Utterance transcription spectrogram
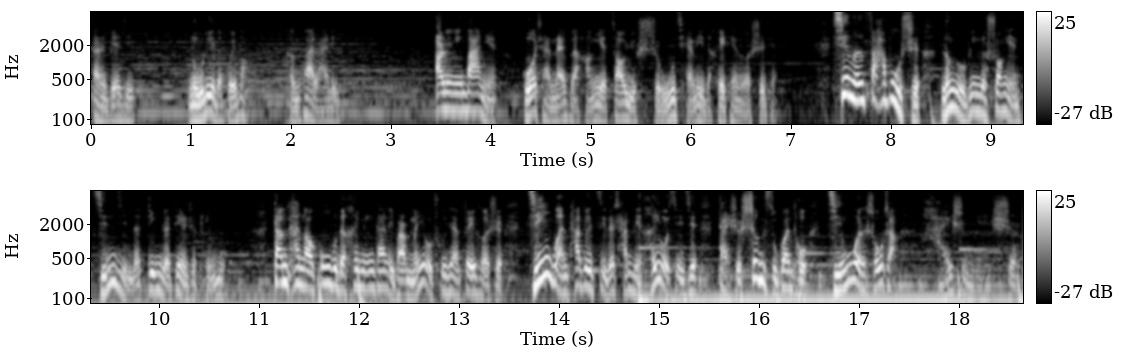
但是别急，努力的回报很快来临。二零零八年，国产奶粉行业遭遇史无前例的黑天鹅事件。新闻发布时，冷有斌的双眼紧紧地盯着电视屏幕。当看到公布的黑名单里边没有出现飞鹤时，尽管他对自己的产品很有信心，但是生死关头，紧握的手掌还是黏湿了。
